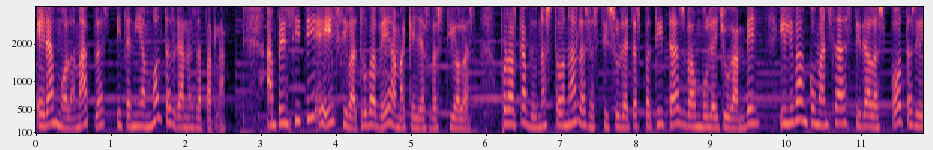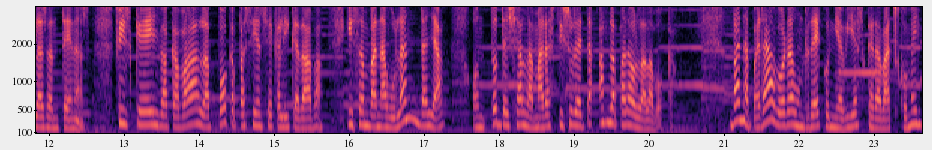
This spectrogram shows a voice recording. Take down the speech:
Eren molt amables i tenien moltes ganes de parlar. En principi, ell s'hi va trobar bé amb aquelles bestioles, però al cap d'una estona les estissoretes petites van voler jugar amb ell i li van començar a estirar les potes i les antenes, fins que ell va acabar la poca paciència que li quedava i se'n va anar volant d'allà, on tot deixant la mare estissoreta amb la paraula a la boca. Van a parar a veure un rec on hi havia escarabats com ell.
